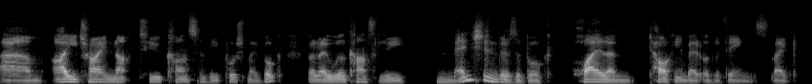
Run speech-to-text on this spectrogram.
Um, I try not to constantly push my book, but I will constantly mention there's a book while I'm talking about other things. Like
